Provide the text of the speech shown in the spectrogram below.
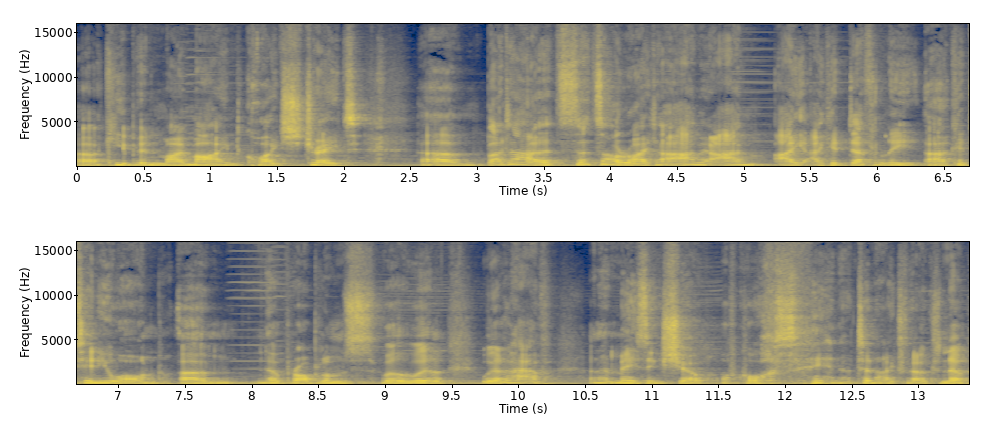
uh, keeping my mind quite straight. Um, but uh, it's, it's all right. I mean, I'm, I, I could definitely uh, continue on. Um, no problems. We'll, we'll, we'll have an amazing show, of course, you know, tonight, folks. No,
